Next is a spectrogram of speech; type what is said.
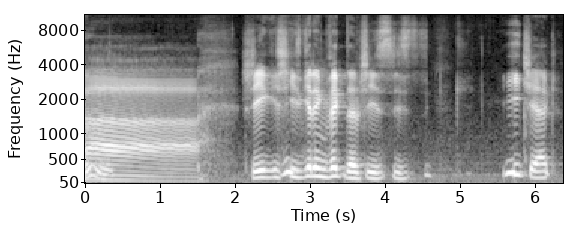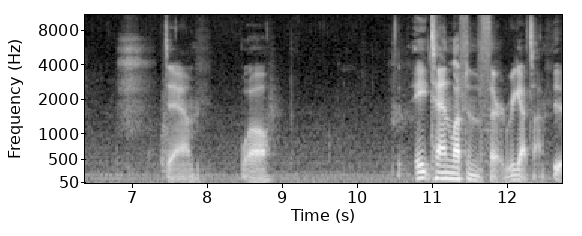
Uh, She she's getting victim. She's she's e check. damn. Well, eight ten left in the third. We got time. Yeah.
